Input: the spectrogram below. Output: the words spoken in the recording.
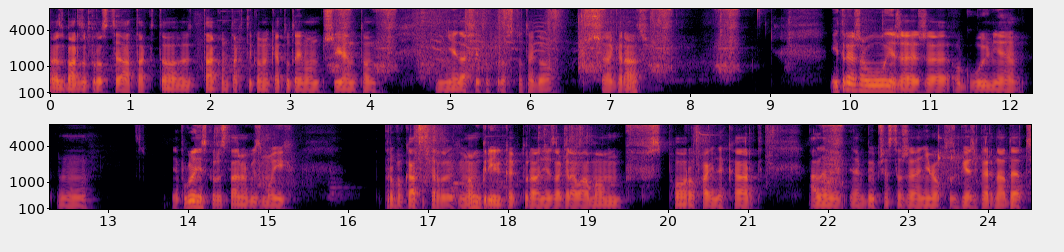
To jest bardzo prosty atak. To, taką taktyką, jak ja tutaj mam przyjętą, nie da się po prostu tego przegrać. I trochę żałuję, że, że ogólnie mm, ja w ogóle nie skorzystałem jakby z moich prowokacji startowych. Mam grillkę, która nie zagrała, mam sporo fajnych kart, ale jakby przez to, że nie miał kto zbijać Bernadette,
